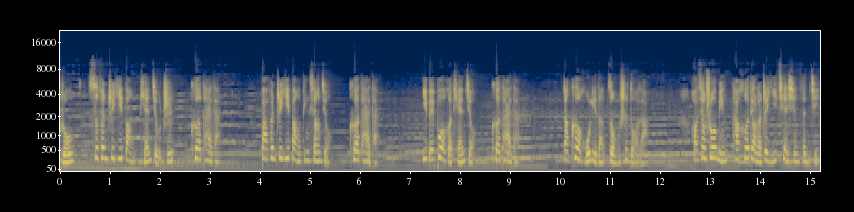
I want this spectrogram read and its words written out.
如四分之一磅甜酒汁，柯太太；八分之一磅丁香酒，柯太太；一杯薄荷甜酒，柯太太。那客壶里的总是朵拉，好像说明他喝掉了这一切兴奋剂。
